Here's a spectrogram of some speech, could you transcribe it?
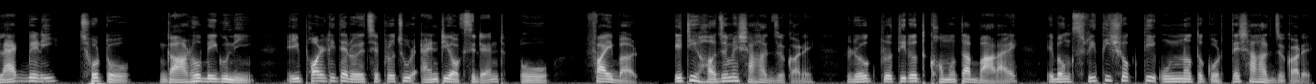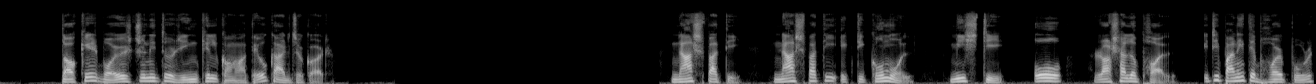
ব্ল্যাকবেরি, ছোট, গাঢ় বেগুনি, এই ফলটিতে রয়েছে প্রচুর অ্যান্টিঅক্সিডেন্ট ও ফাইবার। এটি হজমে সাহায্য করে, রোগ প্রতিরোধ ক্ষমতা বাড়ায় এবং স্মৃতিশক্তি উন্নত করতে সাহায্য করে। ত্বকের বয়সজনিত রিঙ্কেল কমাতেও কার্যকর। নাশপাতি। নাশপাতি একটি কোমল, মিষ্টি ও রসালো ফল। এটি পানিতে ভরপুর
